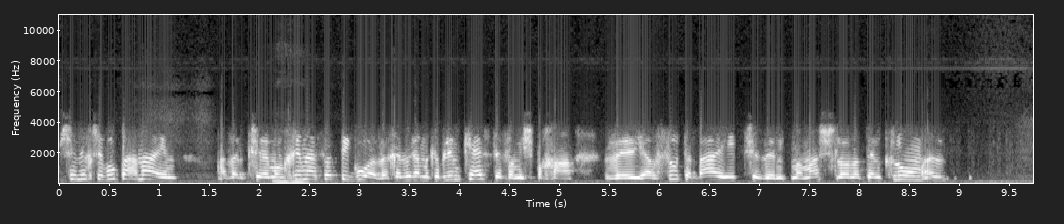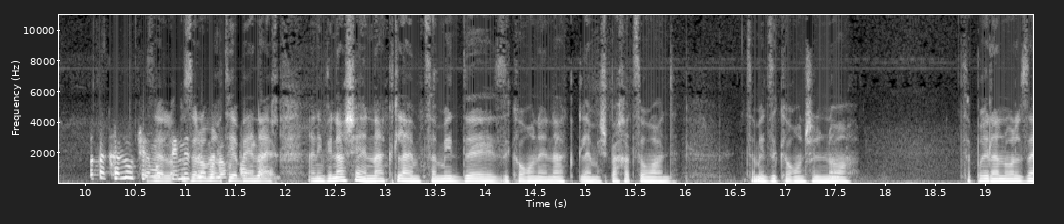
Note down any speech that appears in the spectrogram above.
שהם, יחשבו פעמיים, אבל כשהם הולכים לעשות פיגוע, ואחרי זה גם מקבלים כסף, המשפחה, ויהרסו את הבית, שזה ממש לא נותן כלום, אז הקלות שהם זה, עושים לא- את זה זה, לא ולא מרתיע בעינייך. אני מבינה שהענקת להם צמיד אה, זיכרון, הענקת למשפחת סוואד. צמיד זיכרון של נועה. ספרי לנו על זה.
